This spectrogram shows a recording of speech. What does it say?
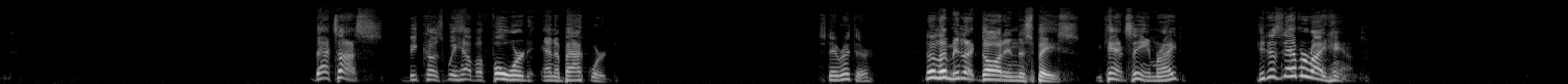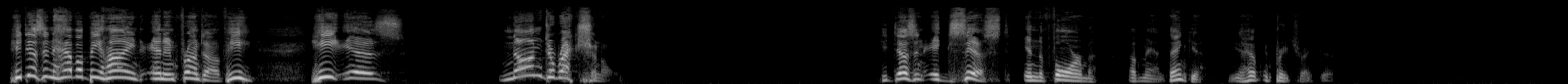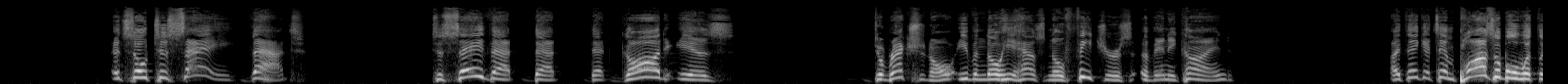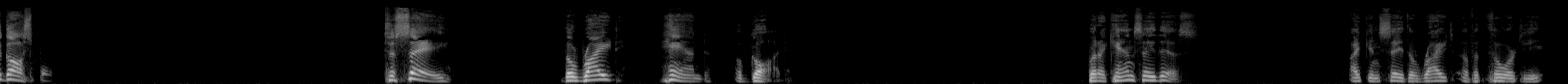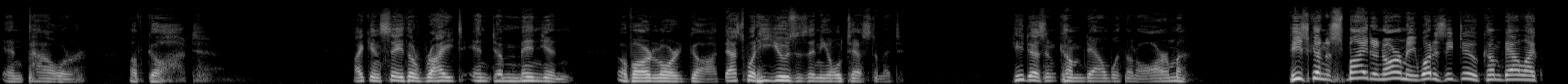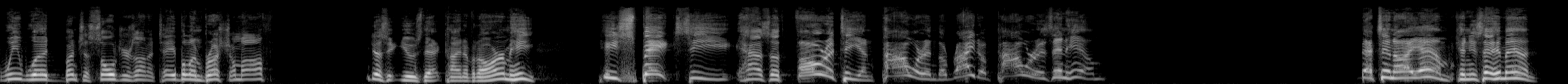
That's us because we have a forward and a backward. Stay right there. Now let me let God in the space. You can't see him, right? He doesn't have a right hand. He doesn't have a behind and in front of. He he is non-directional. He doesn't exist in the form of man. Thank you. You help me preach right there. And so to say that to say that that that God is directional even though he has no features of any kind I think it's implausible with the gospel to say the right hand of God. But I can say this I can say the right of authority and power of God. I can say the right and dominion of our Lord God. That's what he uses in the Old Testament. He doesn't come down with an arm. If he's going to smite an army, what does he do? Come down like we would, bunch of soldiers on a table and brush them off? He doesn't use that kind of an arm. He he speaks. He has authority and power, and the right of power is in him. That's in I am. Can you say amen?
